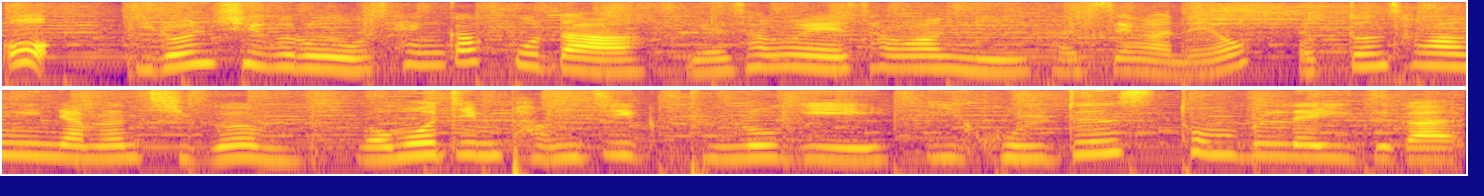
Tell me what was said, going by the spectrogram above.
어? 이런 식으로 생각보다 예상외의 상황이 발생하네요. 어떤 상황이냐면 지금 넘어짐 방지 블록이 이 골든 스톤 블레이드가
